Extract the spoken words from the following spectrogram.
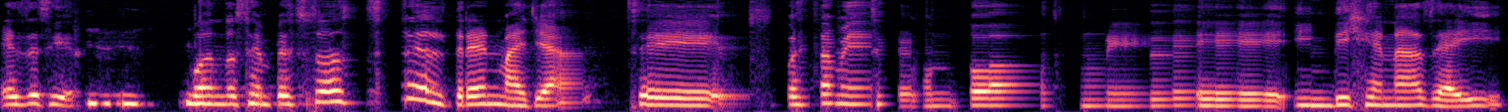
Es decir, cuando se empezó a hacer el tren Maya, se supuestamente se preguntó a indígenas de ahí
